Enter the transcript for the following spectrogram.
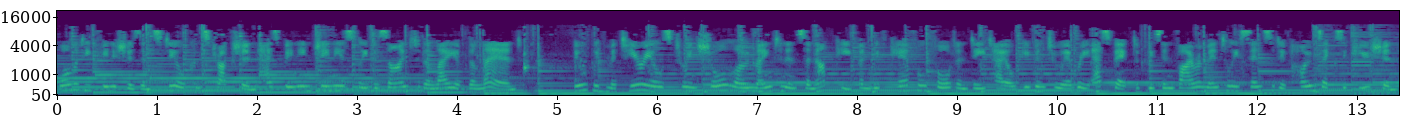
quality finishes and steel construction has been ingeniously designed to the lay of the land, built with materials to ensure low maintenance and upkeep and with careful thought and detail given to every aspect of this environmentally sensitive home's execution.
